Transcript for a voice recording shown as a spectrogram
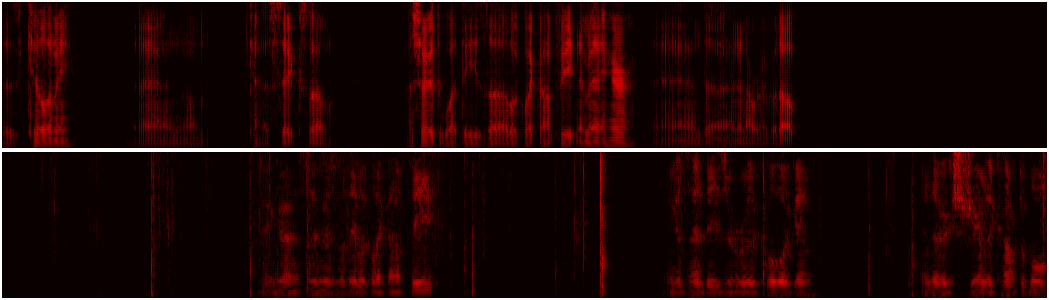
is killing me and I'm kind of sick. So I'll show you what these uh, look like on feet in a minute here and, uh, and then I'll wrap it up. Okay guys, so here's what they look like on feet. Like I said, these are really cool looking and they're extremely comfortable.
